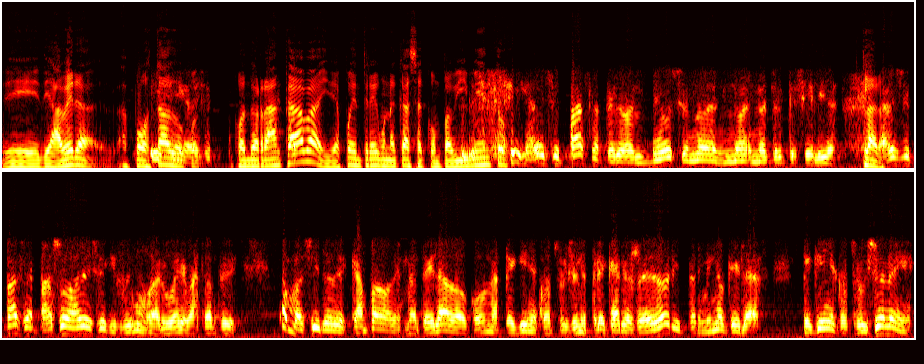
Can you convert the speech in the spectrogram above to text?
de, de haber apostado Sí, sí, cuando arrancaba y después entrega una casa con pavimento. Sí, a veces pasa, pero el negocio no es, no es nuestra especialidad. Claro. A veces pasa, pasó a veces que fuimos a lugares bastante, vamos a decir, descampados, desmantelados, con unas pequeñas construcciones precarias alrededor y terminó que las pequeñas construcciones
